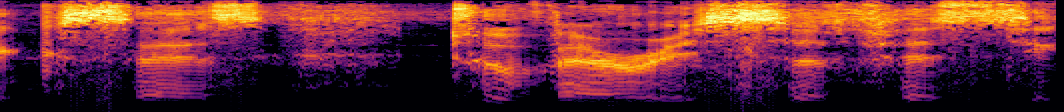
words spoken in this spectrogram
access to very sophisticated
